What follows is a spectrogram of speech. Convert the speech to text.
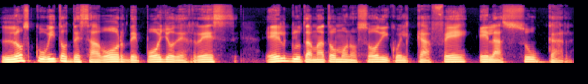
los cubitos de sabor de pollo de res, el glutamato monosódico, el café, el azúcar.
